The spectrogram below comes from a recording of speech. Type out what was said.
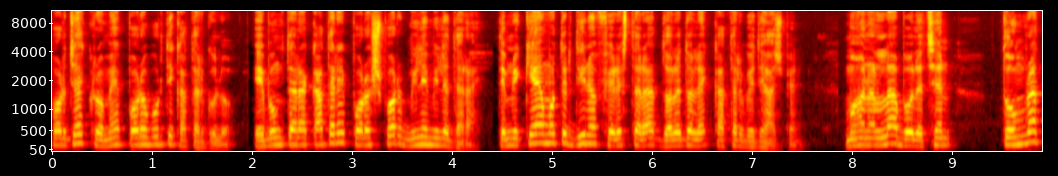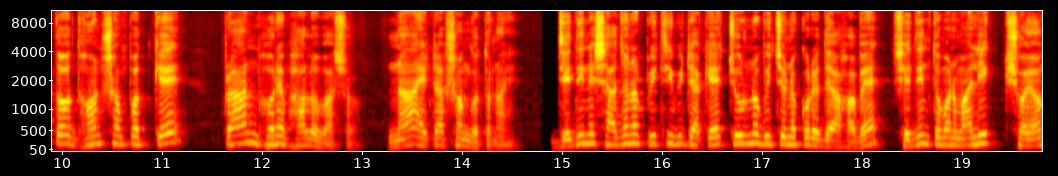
পর্যায়ক্রমে পরবর্তী কাতারগুলো, এবং তারা কাতারে পরস্পর মিলে মিলে দাঁড়ায়। তেমনি কেয়ামতের দিনও ফেরেস্তারা দলে দলে কাতার বেঁধে আসবেন। মহান আল্লাহ বলেছেন, তোমরা তো ধন সম্পদকে প্রাণ ভরে ভালোবাসো, না এটা সঙ্গত নয়। যেদিনে সাজানো পৃথিবীটাকে চূর্ণ বিচূর্ণ করে দেওয়া হবে, সেদিন তোমার মালিক স্বয়ং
